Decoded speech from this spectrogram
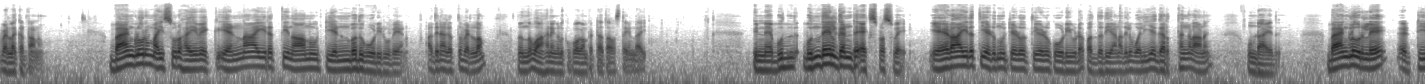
വെള്ളക്കെട്ടാണ്. ബാംഗ്ലൂർ മൈസൂർ ഹൈവേക്ക് എണ്ണായിരത്തി നാനൂറ്റി എൺപത് കോടി രൂപയാണ്. അതിനകത്ത് വെള്ളം നിന്ന് വാഹനങ്ങൾക്ക് പോകാൻ പറ്റാത്ത അവസ്ഥയുണ്ടായി. പിന്നെ ബുന്ദ് ബുന്ദേൽഖണ്ഡ് എക്സ്പ്രസ് വേ ഏഴായിരത്തി എഴുന്നൂറ്റി എഴുപത്തി ഏഴ് കോടിയുടെ പദ്ധതിയാണ്. അതിൽ വലിയ ഗർത്തങ്ങളാണ് ഉണ്ടായത്. ബാംഗ്ലൂരിലെ ടി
